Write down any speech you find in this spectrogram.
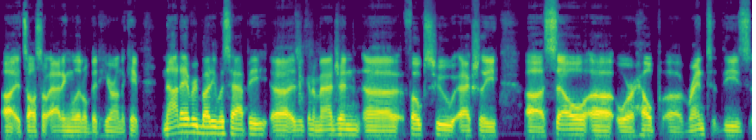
Uh, it's also adding a little bit here on the Cape. Not everybody was happy, uh, as you can imagine. Uh, folks who actually uh, sell uh, or help uh, rent these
